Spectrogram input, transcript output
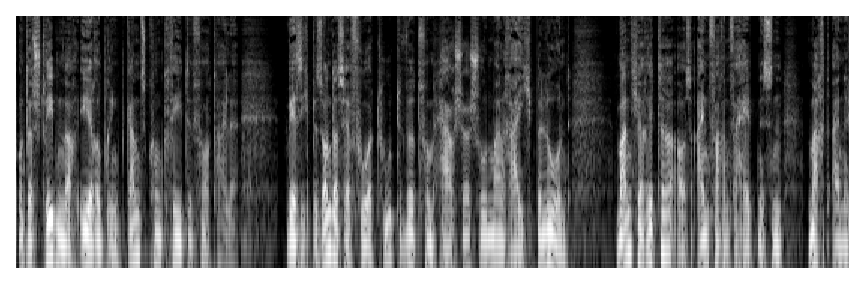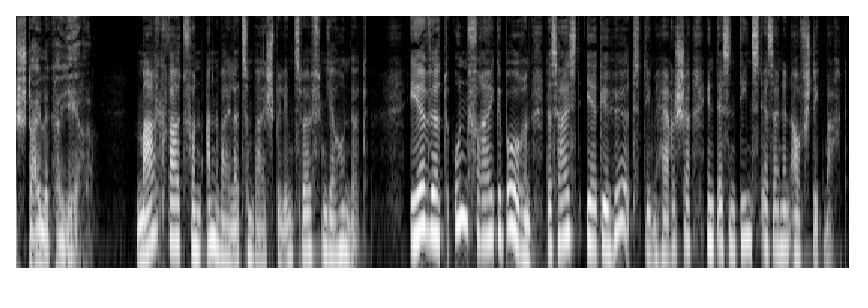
und das Streben nach Ehre bringt ganz konkrete Vorteile. Wer sich besonders hervortut, wird vom Herrscher schon mal reich belohnt. Mancher Ritter aus einfachen Verhältnissen macht eine steile Karriere. Marquard von Anweiler zum Beispiel im 12. Jahrhundert. Er wird unfrei geboren, das heißt, er gehört dem Herrscher, in dessen Dienst er seinen Aufstieg macht,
